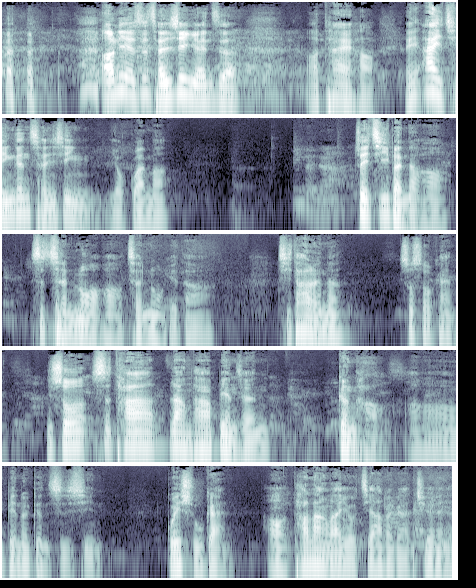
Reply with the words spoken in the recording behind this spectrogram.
哦，你也是诚信原则，哦，太好，哎，爱情跟诚信有关吗？最基本的哈，是承诺哈，承诺给他，其他人呢？说说看，你说是他让他变成更好，哦，变得更自信，归属感，哦，他让他有家的感觉。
